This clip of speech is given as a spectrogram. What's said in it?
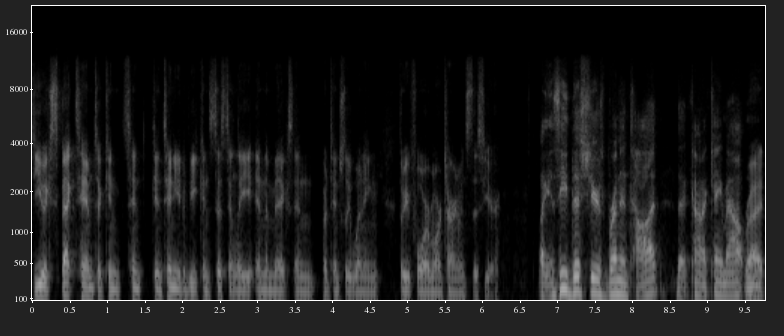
do you expect him to con- continue to be consistently in the mix and potentially winning three, four more tournaments this year? Like, is he this year's Brendon Todd that kind of came out? Right.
